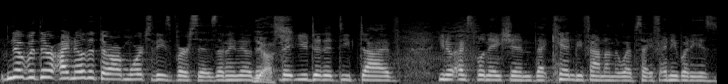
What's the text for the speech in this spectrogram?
no, but there. I know that there are more to these verses, and I know that, yes. that you did a deep dive you know, explanation that can be found on the website if anybody is,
